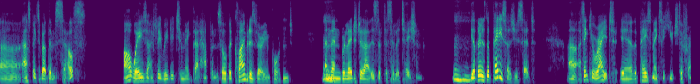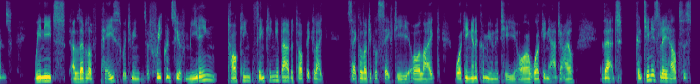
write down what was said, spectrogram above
uh, aspects about themselves are ways actually really to make that happen. So the climate is very important. Mm-hmm. And then related to that is the facilitation. Mm-hmm. The other is the pace, as you said. Uh, I think you're right. Uh, the pace makes a huge difference. We need a level of pace, which means a frequency of meeting, talking, thinking about a topic like psychological safety or like working in a community or working agile that continuously helps us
